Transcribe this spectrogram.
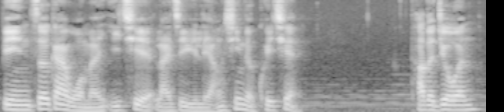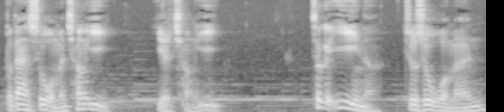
并遮盖我们一切来自于良心的亏欠。他的救恩不但使我们称义，也成义。这个义呢，就是我们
